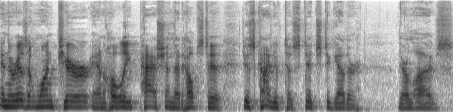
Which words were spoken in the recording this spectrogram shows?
And there isn't one pure and holy passion that helps to just kind of to stitch together their lives.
